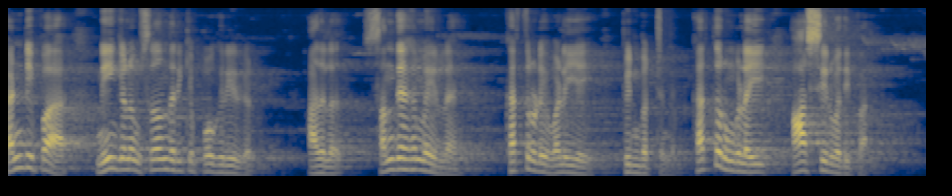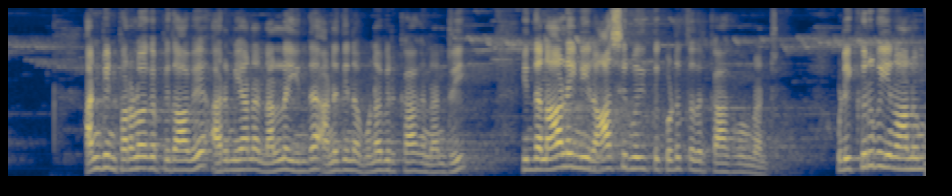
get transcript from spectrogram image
கண்டிப்பாக நீங்களும் சுதந்திரிக்க போகிறீர்கள். அதில் சந்தேகமே இல்லை. கர்த்தருடைய வழியை பின்பற்றுங்கள். கர்த்தர் உங்களை ஆசீர்வதிப்பார். அன்பின் பரலோக பிதாவே அருமையான நல்ல இந்த அனுதின உணவிற்காக நன்றி. இந்த நாளை நீர் ஆசீர்வதித்து கொடுத்ததற்காகவும் நன்றி. உடைய கிருபையினாலும்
